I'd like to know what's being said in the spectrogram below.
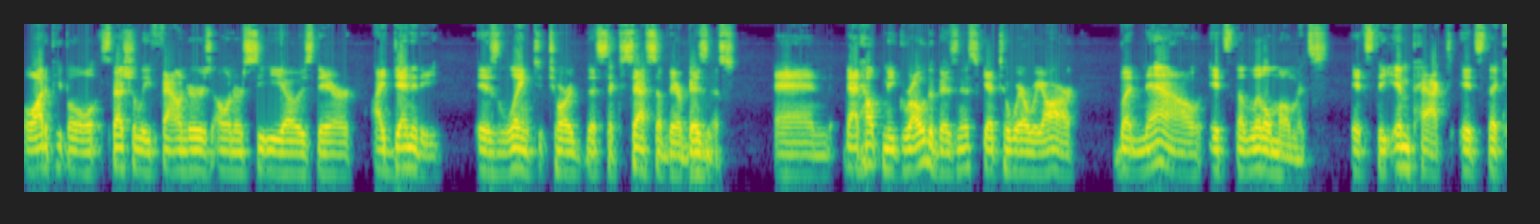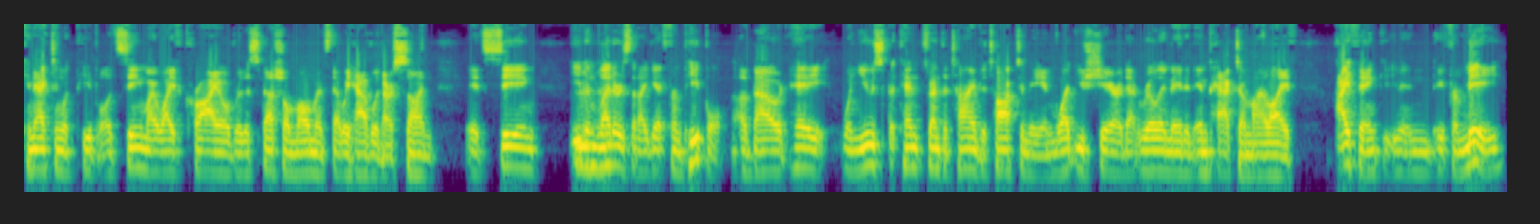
a lot of people, especially founders, owners, CEOs, their identity is linked toward the success of their business. And that helped me grow the business, get to where we are. But now it's the little moments. It's the impact. It's the connecting with people. It's seeing my wife cry over the special moments that we have with our son. It's seeing even mm-hmm. letters that I get from people about, hey, when you sp- spent the time to talk to me and what you shared, that really made an impact on my life. I think for me,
